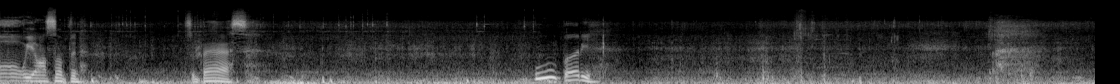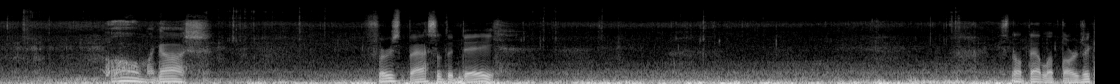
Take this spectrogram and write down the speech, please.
Oh, we on something. It's a bass. Ooh, buddy. Oh my gosh. First bass of the day. He's not that lethargic.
